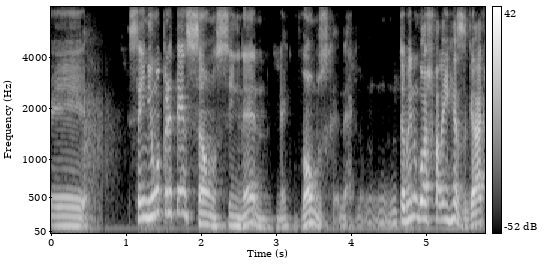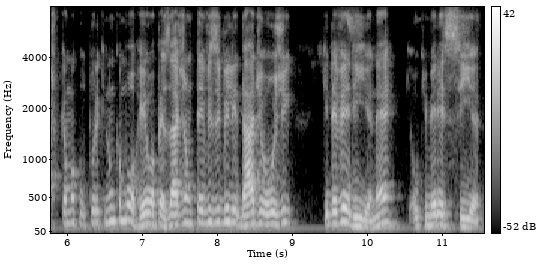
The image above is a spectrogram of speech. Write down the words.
é, sem nenhuma pretensão, assim, né? né? Vamos. Né? Também não gosto de falar em resgate, porque é uma cultura que nunca morreu, apesar de não ter visibilidade hoje que deveria, né? Ou que merecia.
